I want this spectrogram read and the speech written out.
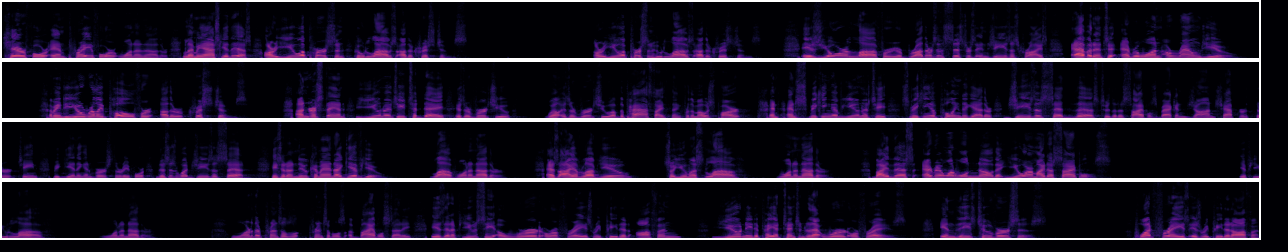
care for and pray for one another. Let me ask you this Are you a person who loves other Christians? Are you a person who loves other Christians? Is your love for your brothers and sisters in Jesus Christ evident to everyone around you? I mean, do you really pull for other Christians? Understand, unity today is a virtue, well, is a virtue of the past, I think, for the most part. And, and speaking of unity, speaking of pulling together, Jesus said this to the disciples back in John chapter 13, beginning in verse 34. This is what Jesus said He said, A new command I give you love one another. As I have loved you, so you must love one another. By this, everyone will know that you are my disciples if you love one another. One of the principles of Bible study is that if you see a word or a phrase repeated often, you need to pay attention to that word or phrase. In these two verses, what phrase is repeated often?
